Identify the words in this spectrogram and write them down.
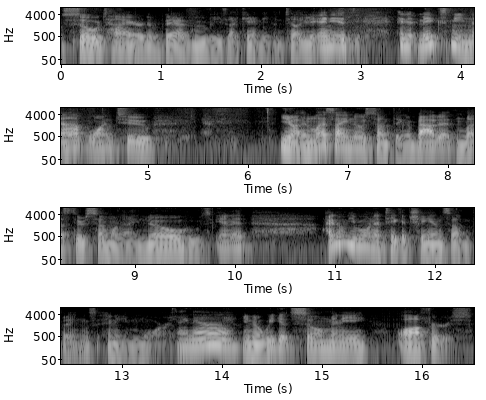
so tired of bad movies, I can't even tell you. And it, and it makes me not want to, you know, unless I know something about it, unless there's someone I know who's in it, I don't even want to take a chance on things anymore. I know. You know, we get so many offers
